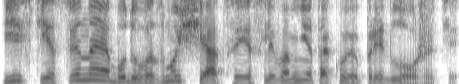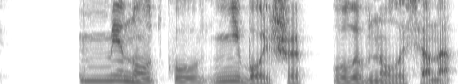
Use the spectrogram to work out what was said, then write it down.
Естественно, я буду возмущаться, если вы мне такое предложите». «Минутку, не больше», — улыбнулась она.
